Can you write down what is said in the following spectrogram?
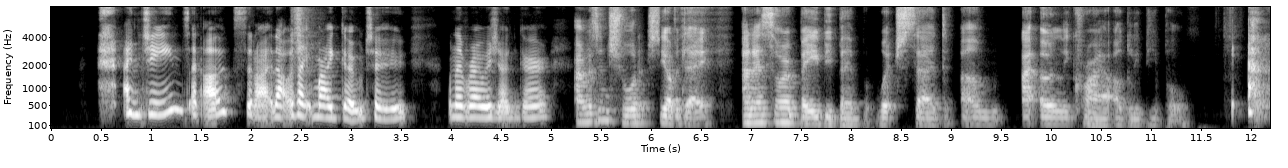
and jeans and Uggs, and I that was like my go to whenever I was younger. I was in Shoreditch the other day and I saw a baby bib which said, um, I only cry at ugly people.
